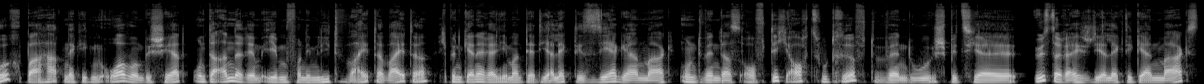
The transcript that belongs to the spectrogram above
furchtbar hartnäckigen Ohrwurm beschert, unter anderem eben von dem Lied Weiter, weiter. Ich bin generell jemand, der Dialekte sehr gern mag und wenn das auf dich auch zutrifft, wenn du speziell österreichische Dialekte gern magst,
